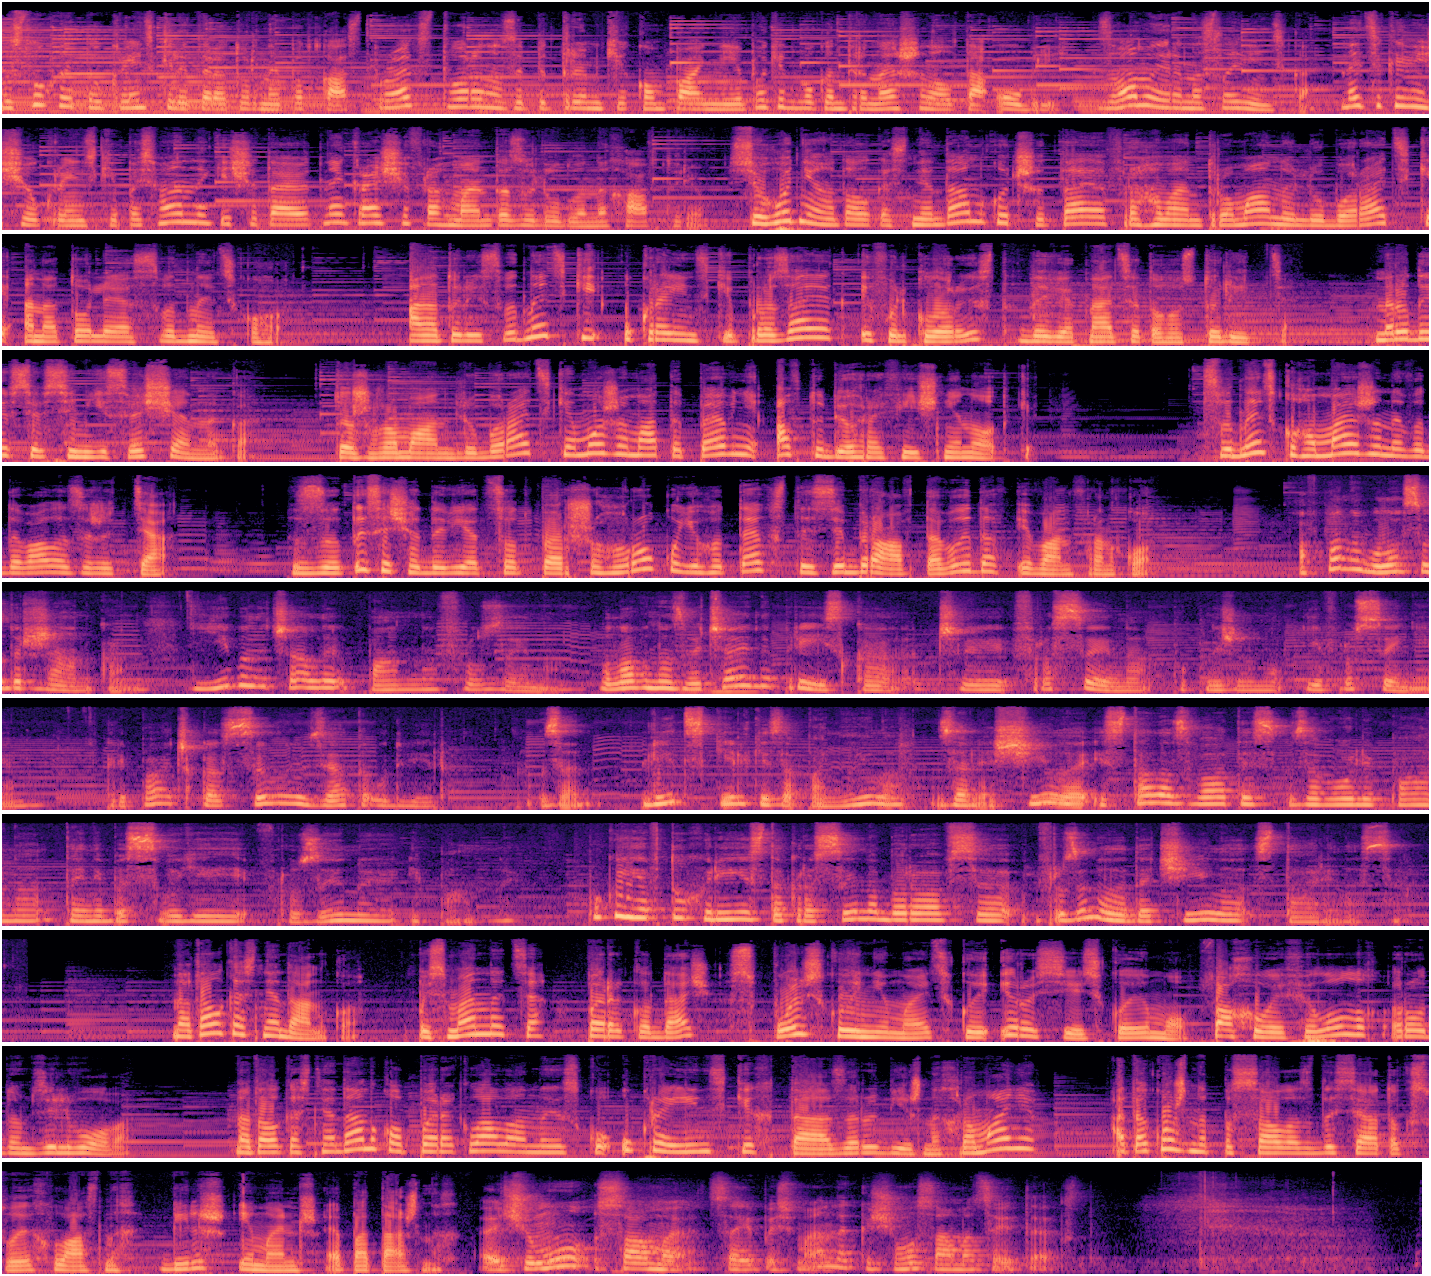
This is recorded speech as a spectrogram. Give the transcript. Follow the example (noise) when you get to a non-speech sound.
Ви слухаєте український літературний подкаст. Проект створено за підтримки компанії Pocketbook International та Обрій. З вами Ірина Славінська. Найцікавіші українські письменники читають найкращі фрагменти з улюблених авторів. Сьогодні Наталка Сніданко читає фрагмент роману Люборацькі Анатолія Свидницького. Анатолій Свидницький український прозаїк і фольклорист 19 століття. Народився в сім'ї священника. Тож роман Люборацький може мати певні автобіографічні нотки. Свидницького майже не видавали за життя. З 1901 року його тексти зібрав та видав Іван Франко. А в пана була содержанка. Її величали панна Фрузина. Була вона звичайна пріська чи фросина по книжному Єфросинія, кріпачка силою взята у двір. За літ скільки запаніла, залящила і стала зватись за волі пана, та й не без своєї фрузиною і панною. Поки я в тух ріс та краси набирався, фрузина ледачіла, старілася. Наталка Сняданко, письменниця, перекладач з польської, німецької і російської мов, фаховий філолог родом зі Львова. Наталка Сняданко переклала низку українських та зарубіжних романів, а також написала з десяток своїх власних, більш і менш епатажних. Чому саме цей письменник і чому саме цей текст?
